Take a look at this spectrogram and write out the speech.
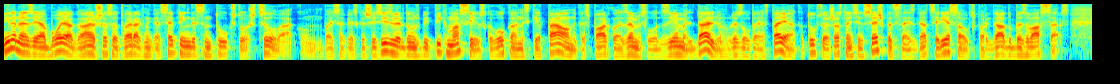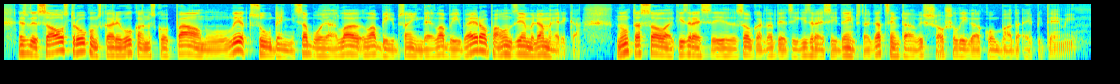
Indonēzijā bojā gājuši esot vairāk nekā 70 tūkstoši cilvēku. Un baisākais, ka šis izvirdums bija tik masīvs, ka vulkāniskie pelni, kas pārklāja zemeslodes ziemeļu daļu, rezultējās tajā, ka 1816. gads ir iesaukts par gadu bez vasaras. Respektīvi, saules trūkums, kā arī vulkānisko pelnu lietus ūdeņi sabojāja labību, saindēja labību Eiropā un Ziemeļamerikā. Nu, tas savulaik izraisīja, savukārt attiecīgi izraisīja 19. gadsimtā visšaušalīgāko bada epidēmiju.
